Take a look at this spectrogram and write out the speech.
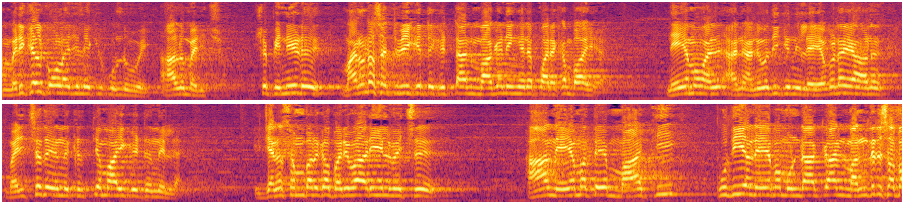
മെഡിക്കൽ കോളേജിലേക്ക് കൊണ്ടുപോയി. ആൾ മരിച്ചു. പക്ഷെ പിന്നീട് മരണ സർട്ടിഫിക്കറ്റ് കിട്ടാൻ മകൻ ഇങ്ങനെ പരക്കം പായ നിയമം അനു- അനു- അനുവദിക്കുന്നില്ല. എവിടെയാണ് മരിച്ചത് എന്ന് കൃത്യമായി കിട്ടുന്നില്ല. ജനസമ്പർക്ക പരിപാടിയിൽ വെച്ച് ആ നിയമത്തെ മാറ്റി പുതിയ നിയമം ഉണ്ടാക്കാൻ മന്ത്രിസഭ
